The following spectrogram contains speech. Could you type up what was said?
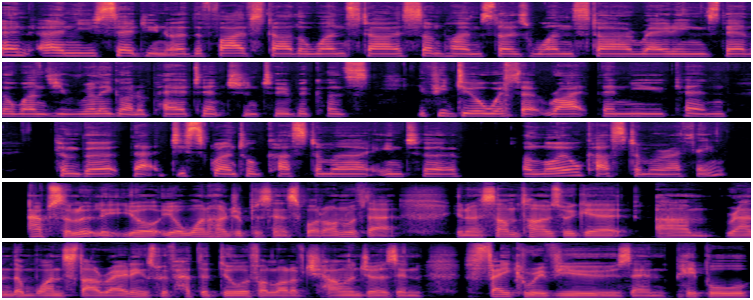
and and you said you know the five star the one star sometimes those one star ratings they're the ones you really got to pay attention to because if you deal with it right then you can convert that disgruntled customer into a loyal customer, I think. Absolutely, you're you're one hundred percent spot on with that. You know, sometimes we get um, random one star ratings. We've had to deal with a lot of challenges and fake reviews and people,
